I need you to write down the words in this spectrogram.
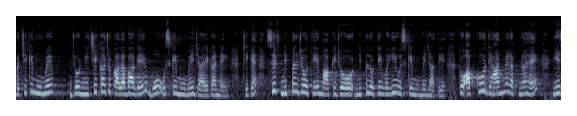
बच्चे के मुँह में जो नीचे का जो काला भाग है वो उसके मुँह में जाएगा नहीं ठीक है? सिर्फ़ निपल जो होती है माँ की जो निपल होती है वही उसके मुँह में जाती है। तो आपको ध्यान में रखना है ये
